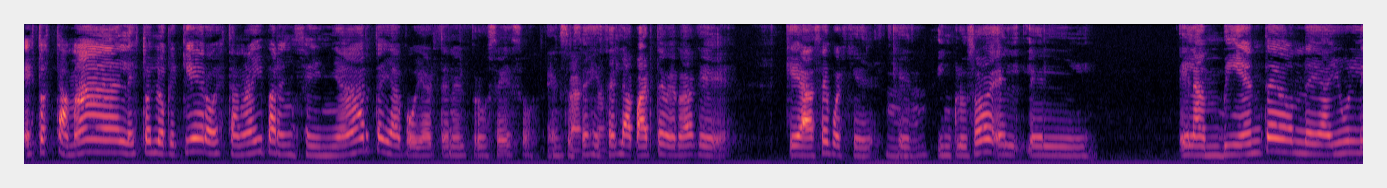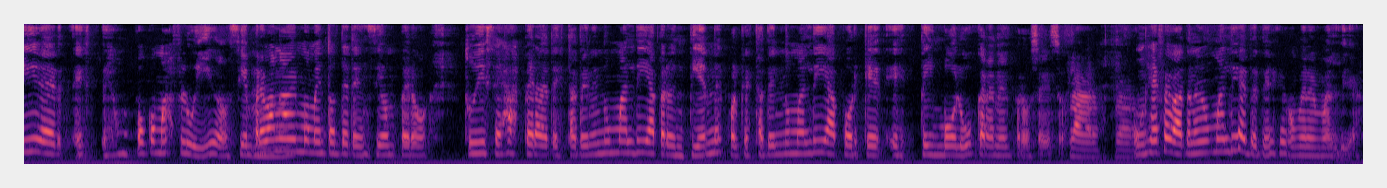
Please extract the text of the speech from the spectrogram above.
esto está mal, esto es lo que quiero, están ahí para enseñarte y apoyarte en el proceso. Entonces Exacto. esa es la parte, ¿verdad? Que, que hace pues que, que incluso el, el, el ambiente donde hay un líder es, es un poco más fluido. Siempre van a haber momentos de tensión, pero tú dices, ah, espérate, está teniendo un mal día, pero entiendes por qué está teniendo un mal día porque eh, te involucra en el proceso. Claro, claro. Un jefe va a tener un mal día y te tienes que comer el mal día.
